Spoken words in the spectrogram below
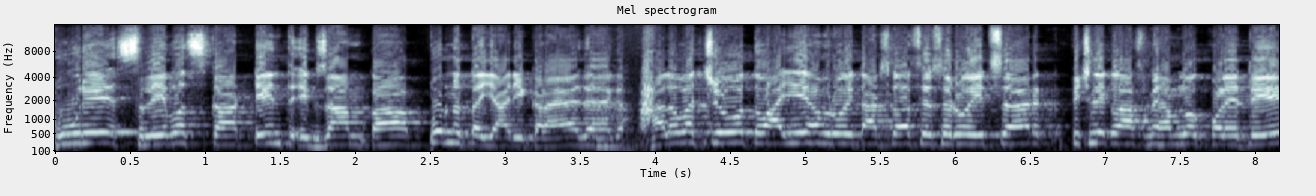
पूरे सिलेबस का टेंथ एग्ज़ाम का पूर्ण तैयारी कराया जाएगा। हेलो बच्चों तो आइए हम Rohit arts classes Rohit sir पिछले क्लास में हम लोग पढ़े थे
